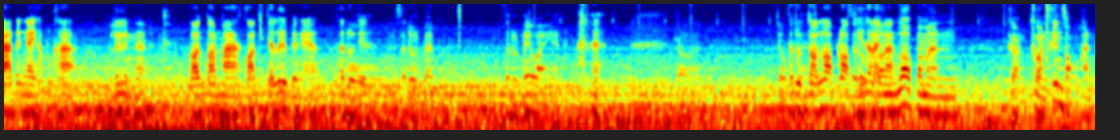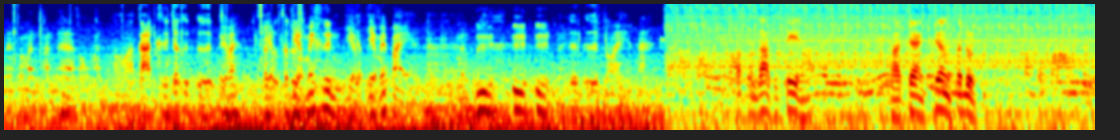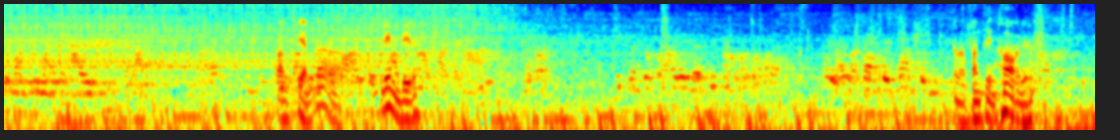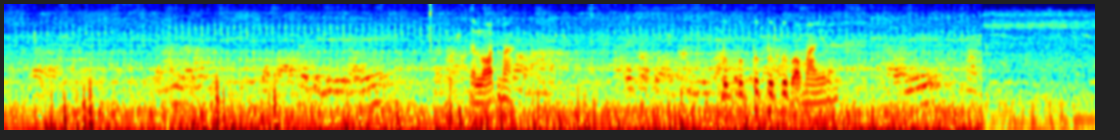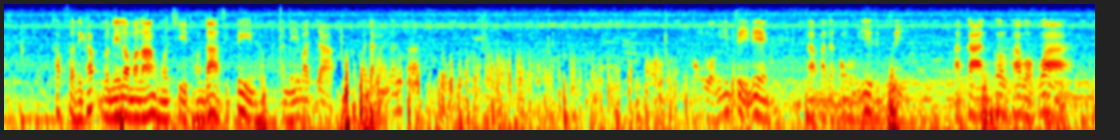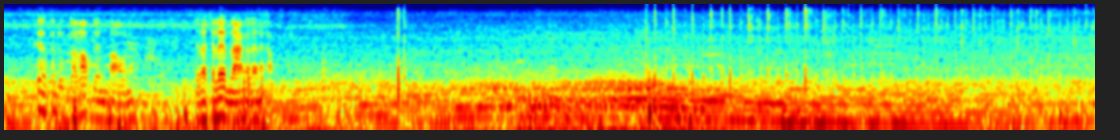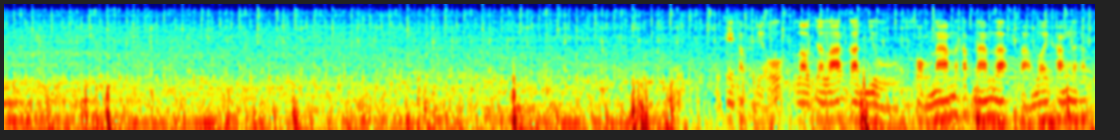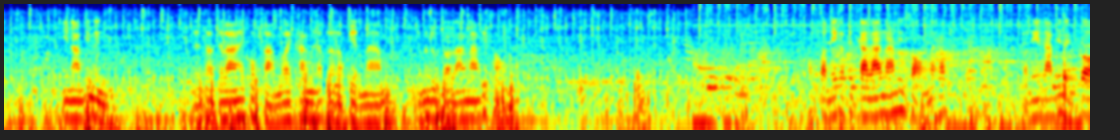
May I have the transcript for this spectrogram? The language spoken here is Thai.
การเป็นไงครับลูกค้า ลื่นฮะตอนตอนมาก่อนที่จะลื่นเป็นไงครับสะดุดเยอะสะดุดแบบ สะดุดไม่ไหวฮะก็จบสะดุดตอนรอบรอบสะดุที่ดเท่าไหร่ตอนบ้างรอบประมาณก่อนก่อนขึ้นสองพันนะประมาณพันห้าสองพันอ๋ออาการคือจะอืดๆใช่ไหมเหสะยียดุบดสะดุเหยียดบไม่ขึ้นเหยียบเหยียบเหยียบไม่ไปฮะมันบืดอืดอืดหน่อยอืดๆหน่อยนะครับฮอนด้าซิตี้นะครับพาแจ้งเครื่องสะดุด ฟังเสียงก็นิ่มดีนะเราฟังเสียงท่อกันนะครับแต่ร้อนมากปุ๊บปุ๊บปุ๊บปุ๊บปุ๊บออกมาอย่างนี้นะ ครับ สวัสดีครับ วันนี้เรามาล้างหัวฉีด Honda City นะครับ อันนี้มาจากมาจากไหนนะลูกค้าของหลวง 24 นี่เองนะครับ มาจากของหลวง 24 อาการก็ลูกค้าบอกว่า เครื่องสะดุดต่อรอบเดินเบานะ เดี๋ยวเราจะเริ่มล้างกันแล้วนะครับ คครับ เดี๋ยวเราจะล้างกันอยู่สองน้ำนะครับ น้ำละสามร้อยครั้งนะครับนี่น้ำที่หนึ่งเดี๋ยวเราจะล้างให้ครบสามร้อยครั้งนะครับ แล้วเราเปลี่ยนน้ำเดี๋ยวมาดูตอนล้างน้ำที่สองนะครับตอนนี้ก็เป็นการล้างน้ำที่สองนะครับ ตอนนี้น้ำที่หนึ่งก็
